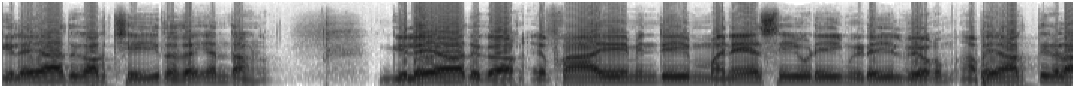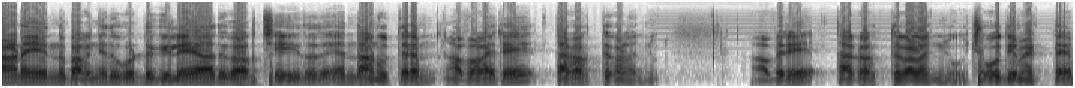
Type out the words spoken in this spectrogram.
ഗിലയാദുകാർ ചെയ്തത് എന്താണ്? ഗിലയാദുകാർ എഫ്രായേമിന്റെയും മനേസയുടെയും ഇടയിൽ വെറും അഭയാർത്ഥികളാണ് എന്ന് പറഞ്ഞതുകൊണ്ട് ഗിലയാദുകാർ ചെയ്തത് എന്താണ് ഉത്തരം? അവരെ തകർത്ത് കളഞ്ഞു. അവരെ തകർത്ത് കളഞ്ഞു. ചോദ്യം എട്ട്.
